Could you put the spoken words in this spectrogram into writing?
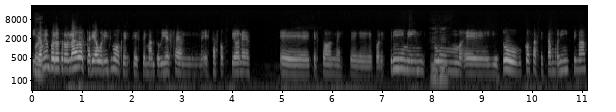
Y también, por otro lado, estaría buenísimo que, que se mantuviesen estas opciones eh, que son este, por streaming, Zoom, eh, YouTube, cosas que están buenísimas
